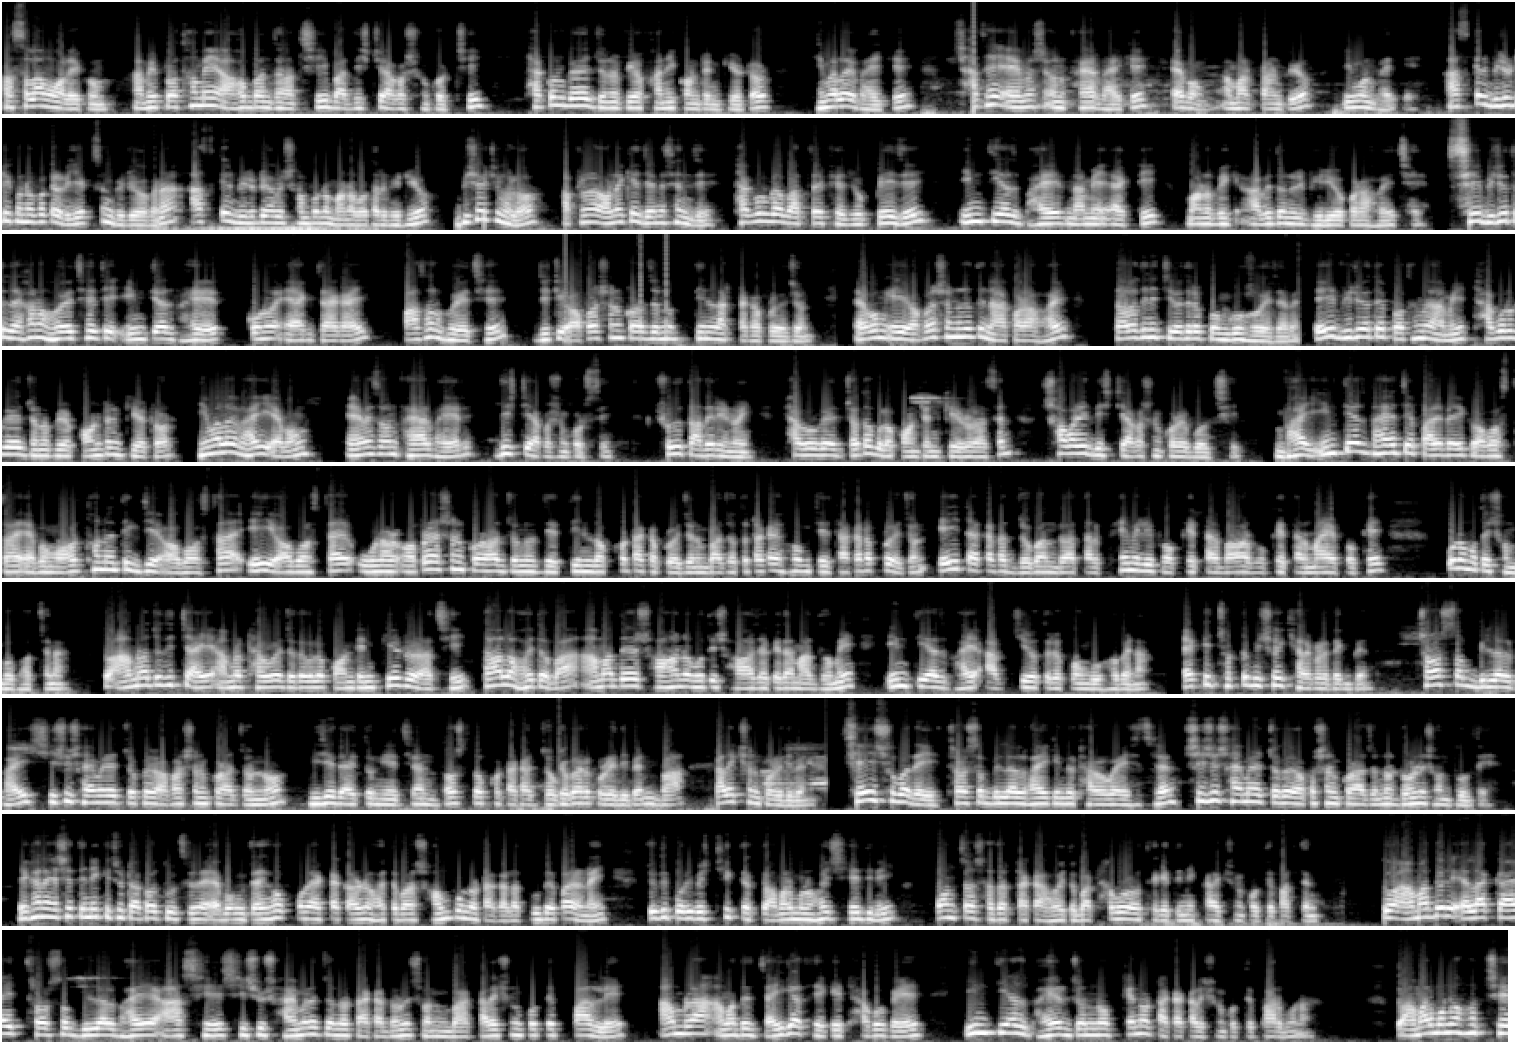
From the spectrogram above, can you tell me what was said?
আসসালামু আলাইকুম। আমি প্রথমে আহ্বান জানাচ্ছি বা দৃষ্টি আকর্ষণ করছি ঠাকুরগাঁয়ের জনপ্রিয় ফানি কন্টেন্ট ক্রিয়েটর হিমালয় ভাইকে, সাথে এম এস অন ফায়ার ভাইকে এবং আমার প্রাণপ্রিয় ইমন ভাইকে। আজকের ভিডিওটি কোনো প্রকার রিয়াকশন ভিডিও হবে না। আজকের ভিডিওটি হবে সম্পূর্ণ মানবতার ভিডিও বিষয়টি হলো, আপনারা অনেকে জেনেছেন যে ঠাকুরগাঁ বার্তায় ফেসবুক পেজে ইমতিয়াজ ভাইয়ের নামে একটি মানবিক আবেদনের ভিডিও করা হয়েছে। সেই ভিডিওতে দেখানো হয়েছে যে ইমতিয়াজ ভাইয়ের কোনো এক জায়গায় পাথর হয়েছে, যেটি অপারেশন করার জন্য তিন লাখ টাকা প্রয়োজন। এবং এই অপারেশন যদি না করা হয়, তাহলে তিনি চিরতরে পঙ্গু হয়ে যাবেন। এই ভিডিওতে প্রথমে আমি ঠাকুরগাঁয়ের জনপ্রিয় কন্টেন্ট ক্রিয়েটর হিমালয় ভাই এবং অ্যামাজন ফায়ার ভাইয়ের দৃষ্টি আকর্ষণ করছি। শুধু তাদেরই নয় ঠাকুরগাঁয়ের যতগুলো কন্টেন্ট ক্রিয়েটর আছেন, সবারই দৃষ্টি আকর্ষণ করে বলছি। ভাই, ইমতিয়াজ ভাইয়ের যে পারিবারিক অবস্থা এবং অর্থনৈতিক যে অবস্থা, এই অবস্থায় ওনার অপারেশন করার জন্য যে তিন লক্ষ টাকা প্রয়োজন বা যত টাকায় হোক যে টাকাটা প্রয়োজন, এই টাকাটা যোগান দেওয়া তার ফ্যামিলির পক্ষে, তার বাবার পক্ষে, তার মায়ের পক্ষে কোনো মতেই সম্ভব হচ্ছে না। তো আমরা যদি চাই, আমরা ঠাকুরের যতগুলো কন্টেন্ট ক্রিয়েটর আছি, তাহলে হয়তো বা আমাদের সহানুভূতি সহযোগিতার মাধ্যমে ইমতিয়াজ ভাই আর চিরতরে পঙ্গু হবে না। একটি ছোট্ট বিষয় খেয়াল করে দেখবেন। অফ বিল্লাল ভাই শিশু সাইমের চোখের অপারেশন করার জন্য নিজে দায়িত্ব নিয়েছিলেন। দশ লক্ষ টাকা জোগাড় করে দিবেন বা কালেকশন করে দিবেন। সেই সরস অফ বিল্লাল ভাই কিন্তু ঠাকুরগাঁয়ে এসেছিলেন শিশু সাইমের চোখের অপারেশন করার জন্য ডোনেশন তুলতে। এখানে এসে তিনি কিছু টাকাও তুলছিলেন এবং যাই হোক, কোনো একটা কারণে হয়তো বা সম্পূর্ণ টাকাটা তুলতে পারে নাই। যদি পরিবেশ ঠিক থাকতো, আমার মনে হয় সেদিনই পঞ্চাশ হাজার টাকা হয়তো বা ঠাকুরগাঁও থেকে তিনি কালেকশন করতে পারতেন। তো আমাদের এলাকায় থ্রস অফ বিল্লাল ভাই আসে শিশু সাইমনের জন্য টাকা ডোনেশন বা কালেকশন করতে পারলে আমরা আমাদের জায়গা থেকে ঠাকুরগাঁয়ে ইমতিয়াজ ভাইয়ের জন্য কেন টাকা কালেকশন করতে পারব না? তো আমার মনে হচ্ছে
